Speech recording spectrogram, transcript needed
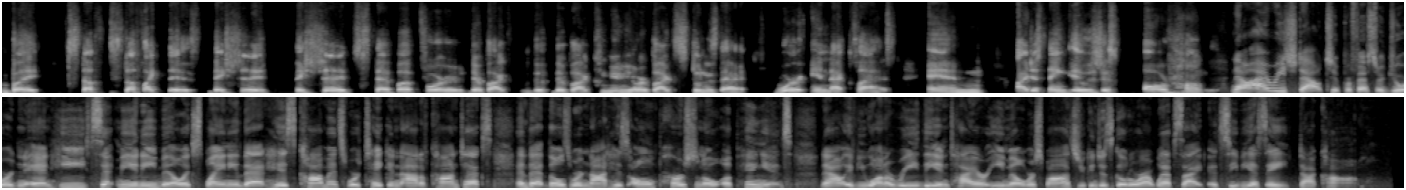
but stuff stuff like this, they should they should step up for their black the, their black community or black students that were in that class. And I just think it was just all wrong. Now, I reached out to Professor Jordan and he sent me an email explaining that his comments were taken out of context and that those were not his own personal opinions. Now, if you want to read the entire email response, you can just go to our website at cbs8.com.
